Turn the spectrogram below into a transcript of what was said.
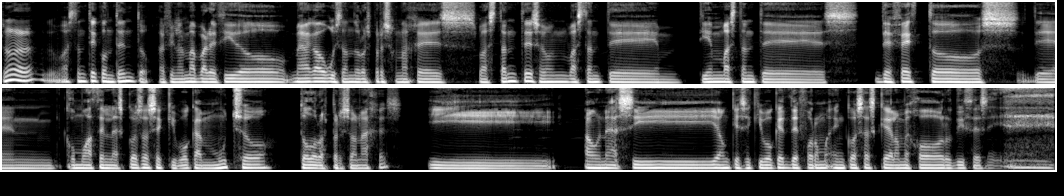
bastante contento. Al final me ha parecido, me han acabado gustando los personajes bastante, son bastante, tienen bastantes defectos en cómo hacen las cosas, se equivocan mucho todos los personajes y aún así, aunque se equivoquen de forma en cosas que a lo mejor dices, eh",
